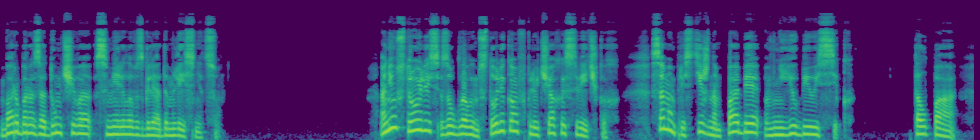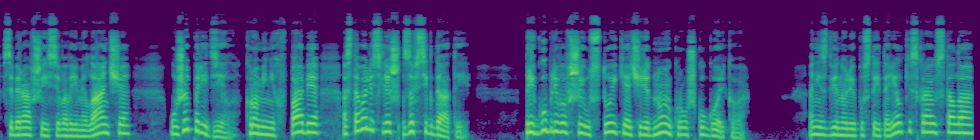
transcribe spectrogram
Барбара задумчиво смерила взглядом лестницу. Они устроились за угловым столиком в ключах и свечках, самом престижном пабе в Нью-Бьюиссик. Толпа, собиравшаяся во время ланча, уже поредела. Кроме них в пабе оставались лишь завсегдатые, пригубливавшие у стойки очередную кружку горького. Они сдвинули пустые тарелки с краю стола,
